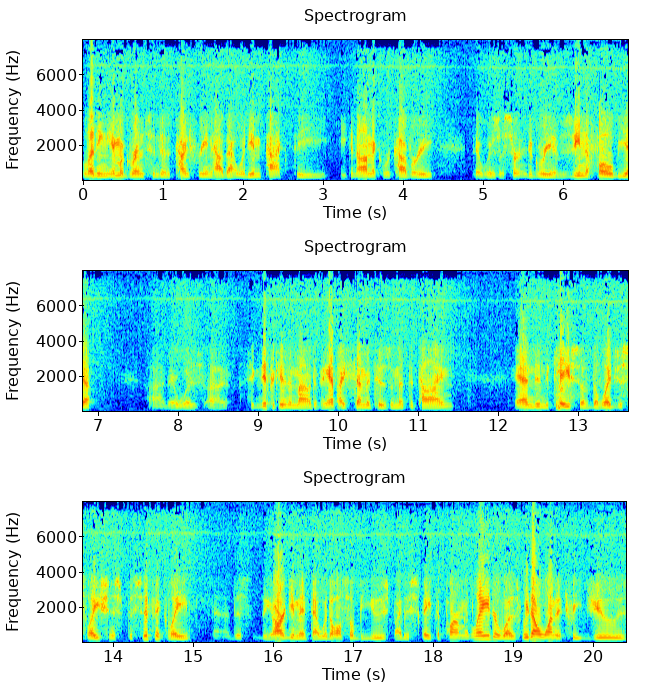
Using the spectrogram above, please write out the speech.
letting immigrants into the country and how that would impact the economic recovery. There was a certain degree of xenophobia. Uh, there was a significant amount of anti Semitism at the time. And in the case of the legislation specifically, uh, this, the argument that would also be used by the State Department later was we don't want to treat Jews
